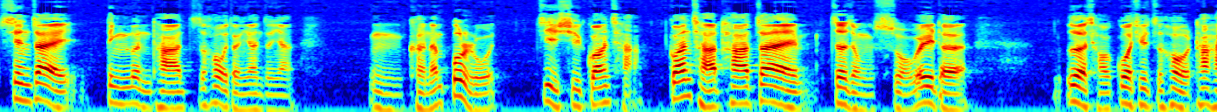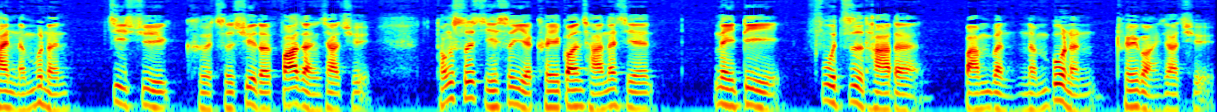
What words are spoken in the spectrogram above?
现在定论它之后怎样怎样，嗯，可能不如继续观察。观察它在这种所谓的热潮过去之后，它还能不能继续可持续的发展下去？同时，其实也可以观察那些内地复制它的版本能不能推广下去。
